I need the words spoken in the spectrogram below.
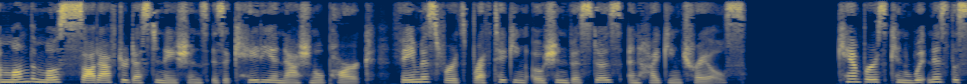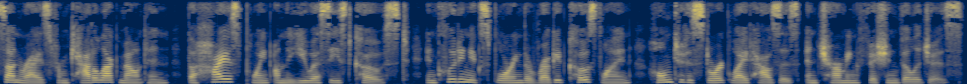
Among the most sought after destinations is Acadia National Park, famous for its breathtaking ocean vistas and hiking trails. Campers can witness the sunrise from Cadillac Mountain, the highest point on the U.S. East Coast, including exploring the rugged coastline, home to historic lighthouses and charming fishing villages.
